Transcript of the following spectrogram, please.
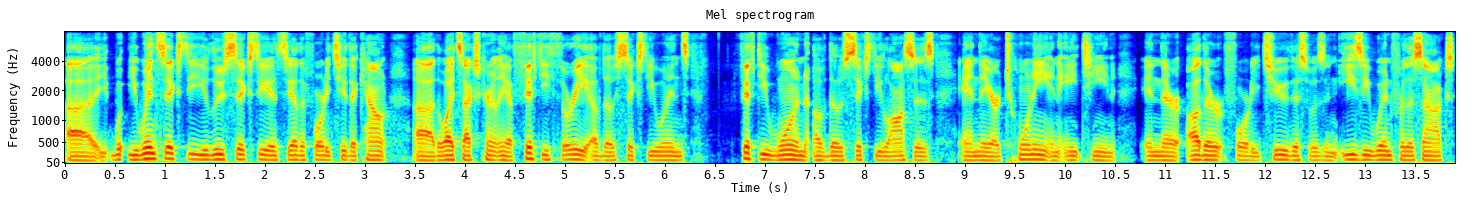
uh, you- you win 60, you lose 60. It's the other 42 that count. Uh, the White Sox currently have 53 of those 60 wins. 51 of those 60 losses, and they are 20 and 18 in their other 42. This was an easy win for the Sox,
